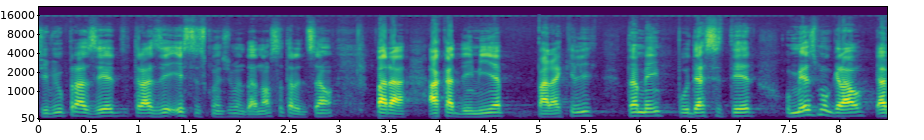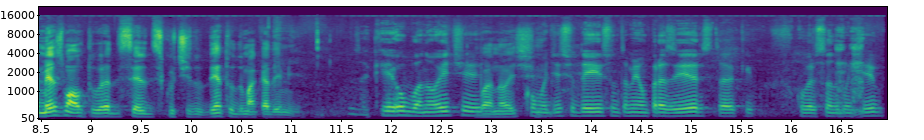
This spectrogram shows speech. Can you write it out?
tive o prazer de trazer esses conhecimentos da nossa tradição para a academia, para que ele também pudesse ter o mesmo grau e a mesma altura de ser discutido dentro de uma academia. Zaqueu, boa noite. Boa noite. Como disse o Deison, também é um prazer estar aqui conversando contigo.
